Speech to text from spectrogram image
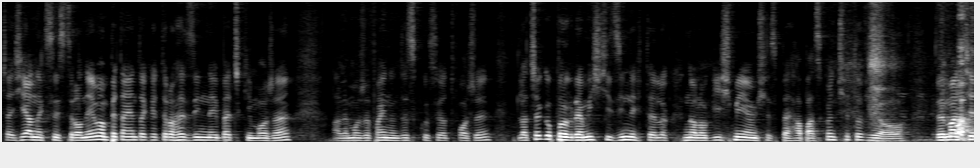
Cześć, Janek z tej strony. Ja mam pytanie takie trochę z innej beczki może, ale może fajną dyskusję otworzy. Dlaczego programiści z innych technologii śmieją się z PHP? Skąd się to wzięło? Wy macie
